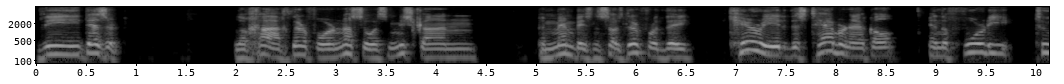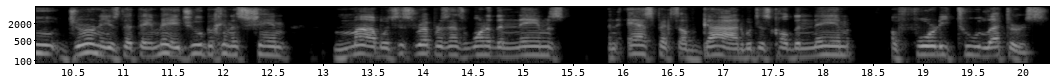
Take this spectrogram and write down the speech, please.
the desert. Lachach, therefore, Nasuas Mishkan Membes and so Therefore, they carried this tabernacle in the 42 journeys that they made. Shem Mab, which just represents one of the names and aspects of God, which is called the name of 42 letters.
